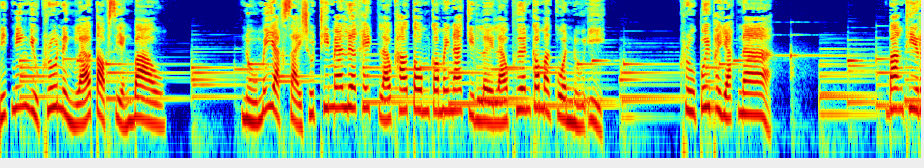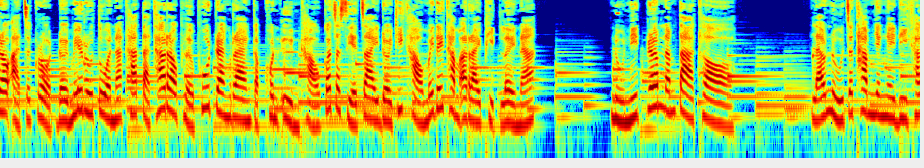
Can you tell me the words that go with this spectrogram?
นิดนิ่งอยู่ครู่หนึ่งแล้วตอบเสียงเบา หนูไม่อยากใส่ชุดที่แม่เลือกให้ แล้วข้าวต้มก็ไม่น่ากินเลยแล้วเพื่อนก็มากวนหนูอีก ครูปุ้ยพยักหน้า บางทีเราอาจจะโกรธโดยไม่รู้ตัวนะคะ แต่ถ้าเราเผลอพูดแรงๆกับคนอื่นเขาก็จะเสียใจโดยที่เขาไม่ได้ทำอะไรผิดเลยนะ หนูนิดเริ่มน้ำตาคลอ แล้วหนูจะทำยังไงดีคะ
